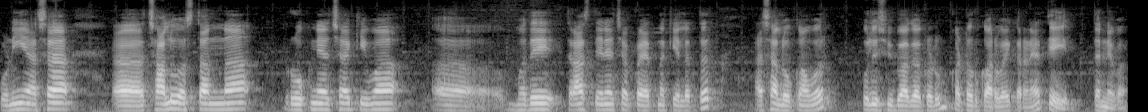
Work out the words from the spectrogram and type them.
कोणी अशा चालू असताना रोखण्याच्या किंवा मध्ये त्रास देण्याचा प्रयत्न केला तर अशा लोकांवर पोलीस विभागाकडून कठोर कारवाई करण्यात येईल. धन्यवाद.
